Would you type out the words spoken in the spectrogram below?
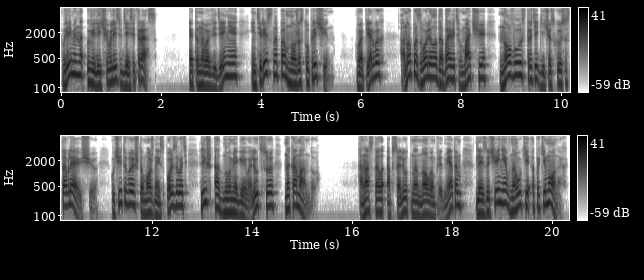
временно увеличивались в 10 раз. Это нововведение интересно по множеству причин. Во-первых, оно позволило добавить в матчи новую стратегическую составляющую, учитывая, что можно использовать лишь одну мегаэволюцию на команду. Она стала абсолютно новым предметом для изучения в науке о покемонах,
